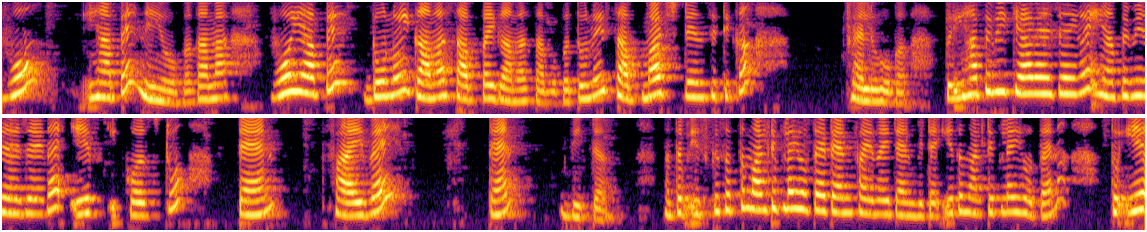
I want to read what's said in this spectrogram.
वो यहाँ पे नहीं होगा। गामा वो यहाँ पे दोनों ही गामा साफ़ बाई गामा साफ़ होगा। दोनों ही सबमर्ज डेंसिटी का वैल्यू होगा। तो यहाँ पे भी क्या रह जाएगा? यहाँ पे भी रह जाएगा F equals to tan phi by tan beta मतलब हम्म। इसके साथ तो मल्टीप्लाई होता है tan phi by tan beta ये तो मल्टीप्लाई होता है ना? तो ये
